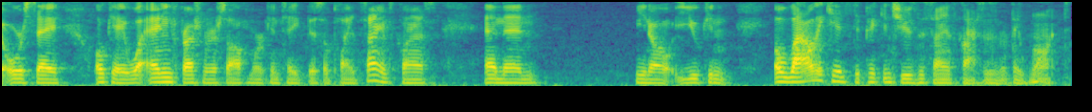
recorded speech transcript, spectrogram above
or say okay well any freshman or sophomore can take this applied science class and then you know you can allow the kids to pick and choose the science classes that they want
